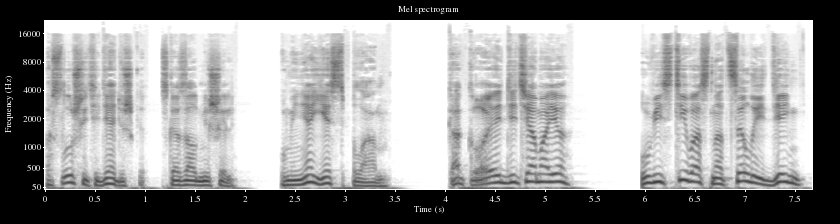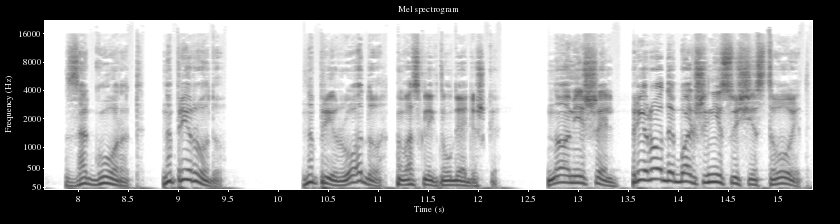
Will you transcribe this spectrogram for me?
«Послушайте, дядюшка», — сказал Мишель, — «у меня есть план». «Какое, дитя мое?» «Увести вас на целый день за город, на природу». «На природу?» — воскликнул дядюшка. «Но, Мишель, природы больше не существует».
